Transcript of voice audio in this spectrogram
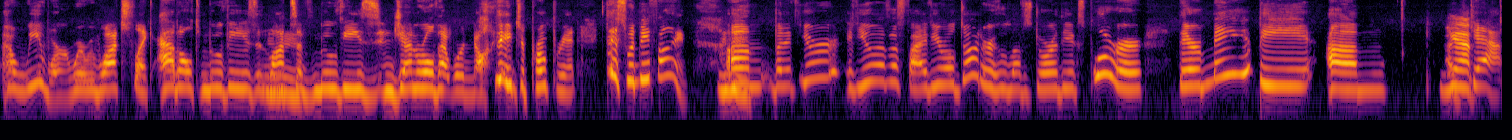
how we were where we watched like adult movies and lots of movies in general that were not age appropriate this would be fine Mhm. um, but if you're if you have a five year old daughter who loves Dora the Explorer, there may be um, a yeah. gap.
